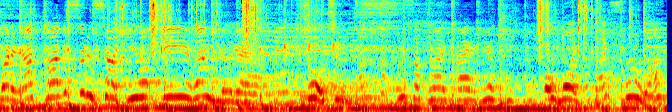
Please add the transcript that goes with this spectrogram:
我ら旅する先を言いわいやが道中全く抱え帰り行き思い返すわ。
